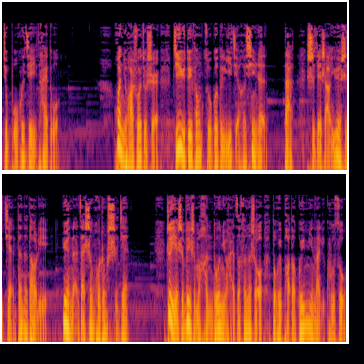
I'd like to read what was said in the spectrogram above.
就不会介意太多。换句话说，就是给予对方足够的理解和信任。但世界上越是简单的道理，越难在生活中实践。这也是为什么很多女孩子分了手都会跑到闺蜜那里哭诉，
